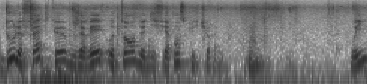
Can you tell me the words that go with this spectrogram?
D'où le fait que vous avez autant de différences culturelles. Oui?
